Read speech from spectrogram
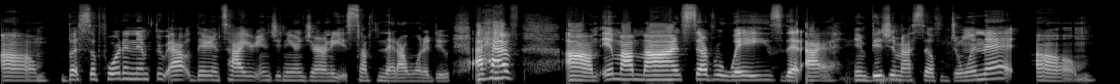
Um, but supporting them throughout their entire engineering journey is something that I want to do. I have um, in my mind several ways that I envision myself doing that. Um,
